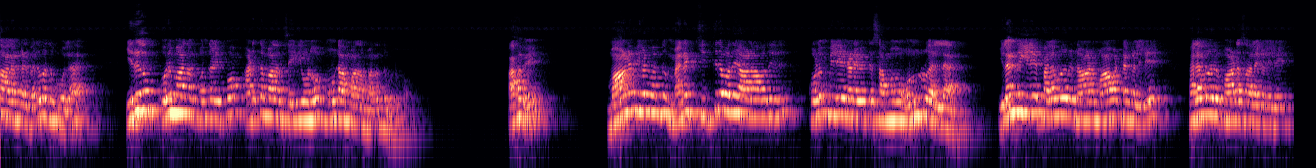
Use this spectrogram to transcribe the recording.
காலங்கள் வருவது போல இதுவும் ஒரு மாதம் கொந்தளிப்போம் அடுத்த மாதம் செய்தியோடுவோம் மூன்றாம் மாதம் மறந்து விடுவோம். ஆகவே மாணவிகள் வந்து மன சித்திரவதை ஆளாவது கொழும்பிலே நடைபெற்ற சம்பவம் ஒன்று அல்ல. இலங்கையிலே பலவேறு நா மாவட்டங்களிலே பலவேறு பாடசாலைகளிலே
